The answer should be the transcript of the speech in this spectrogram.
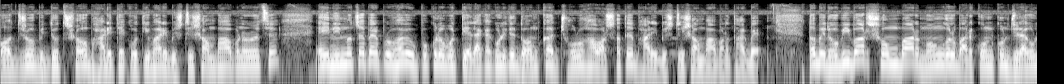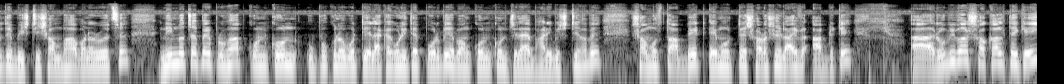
বজ্র বিদ্যুৎ সহ ভারী থেকে অতি ভারী বৃষ্টির সম্ভাবনা রয়েছে। এই নিম্নচাপের প্রভাবে উপকূলবর্তী এলাকাগুলিতে দমকা ঝোড়ো হাওয়ার সাথে ভারী বৃষ্টির সম্ভাবনা থাকবে। তবে রবিবার, সোমবার, মঙ্গলবার কোন কোন জেলাগুলিতে বৃষ্টির সম্ভাবনা রয়েছে? নিম্নচাপের প্রভাব কোন কোন উপকূলবর্তী এলাকাগুলিতে পড়বে এবং কোন কোন জেলায় ভারী বৃষ্টি হবে? সমস্ত আপডেট এই মুহূর্তে সরাসরি লাইভ আপডেটে। রবিবার সকাল থেকেই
